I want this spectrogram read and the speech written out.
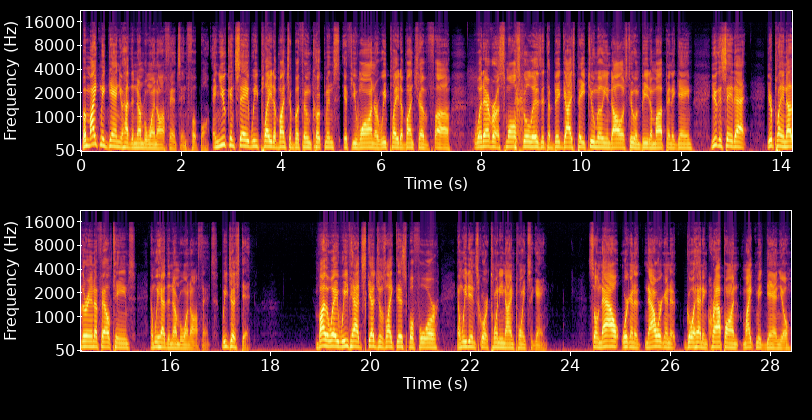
But Mike McDaniel had the number one offense in football, and you can say we played a bunch of Bethune Cookmans if you want, or we played a bunch of uh, whatever a small school is that the big guys pay two million dollars to and beat them up in a game. You can say that you're playing other NFL teams, and we had the number one offense. We just did. By the way, we've had schedules like this before, and we didn't score 29 points a game. So now we're gonna now we're gonna go ahead and crap on Mike McDaniel.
